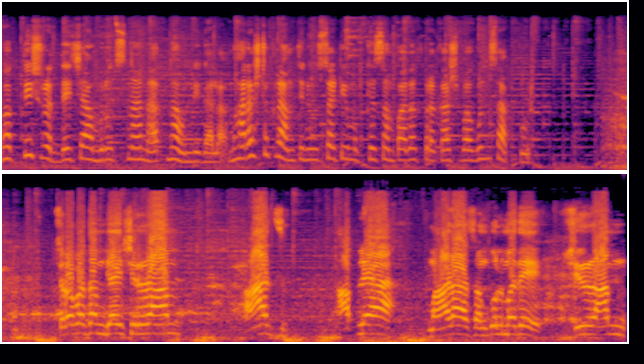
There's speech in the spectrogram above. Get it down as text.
भक्ती श्रद्धेच्या अमृत स्नानात न्हावून निघाला. महाराष्ट्र क्रांती न्यूजसाठी मुख्य संपादक प्रकाश बागुल सातपूर. सर्वप्रथम जय श्रीराम. आज आपल्या म्हाडा संकुलमध्ये श्रीराम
